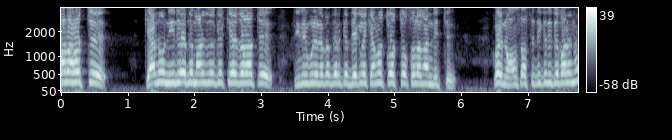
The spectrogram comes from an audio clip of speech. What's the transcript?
মারা হচ্ছে? কেন নিরীহদের মানুষদেরকে কে জড়াচ্ছে? তৃণমূলের নেতাদেরকে দেখলে কেন চোর চোর স্লোগান দিচ্ছে? কই নওসাদ সিদ্দিকে দিতে পারে না?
